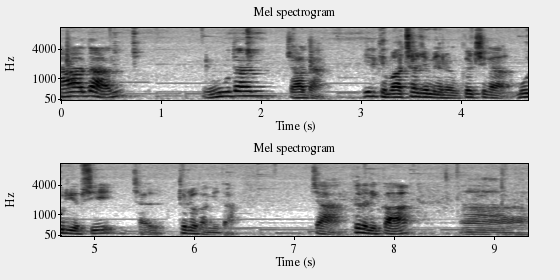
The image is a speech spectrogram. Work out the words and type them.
하단, 우단, 좌단 이렇게 맞춰주면 글씨가 무리 없이 잘 들어갑니다. 자, 그러니까 아,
